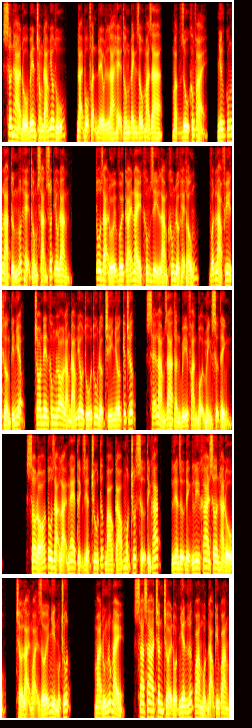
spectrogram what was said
Sơn hà đổ bên trong đám yêu thú, đại bộ phận đều là hệ thống đánh dấu mà ra, mặc dù không phải, nhưng cũng là từng nuốt hệ thống sản xuất yêu đan. Tô dạ đối với cái này không gì làm không được hệ thống, vẫn là phi thường tín nhiệm, cho nên không lo lắng đám yêu thú thu được trí nhớ kiếp trước, sẽ làm ra thần bí phản bội mình sự tình sau đó tô dạ lại nghe tịch diện chu tức báo cáo một chút sự tình khác, liền dự định ly khai sơn hà đồ, trở lại ngoại giới nhìn một chút. Mà đúng lúc này, xa xa chân trời đột nhiên lướt qua một đạo kim quang.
